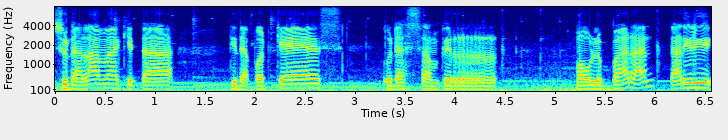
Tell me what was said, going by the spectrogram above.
sudah lama kita tidak podcast, udah hampir mau lebaran dari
